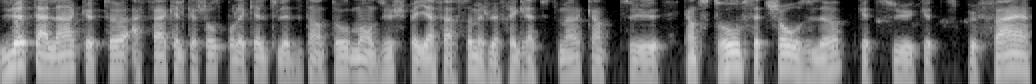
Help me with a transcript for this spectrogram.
le talent que tu as à faire quelque chose pour lequel tu l'as dit tantôt, mon Dieu, je suis payé à faire ça, mais je le ferai gratuitement. Quand tu, trouves cette chose-là que tu, que tu peux faire,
